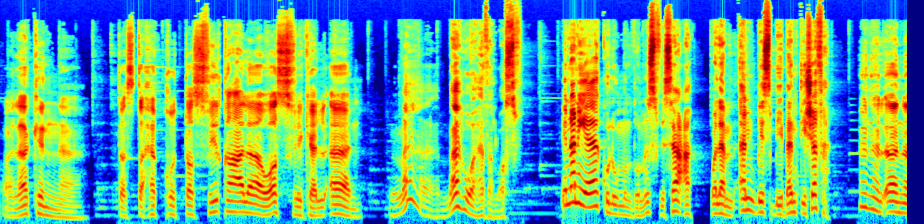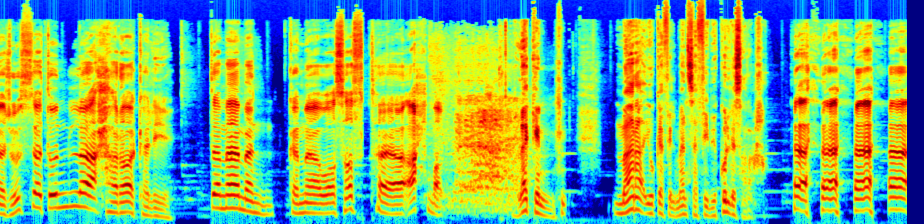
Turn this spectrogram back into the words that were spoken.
ولكن تستحق التصفيق على وصفك الآن. ما ما هو هذا الوصف؟ إنني آكل منذ نصف ساعة ولم أنبس ببنت شفة أنا الآن جثة لا حراك لي تماما كما وصفت يا أحمق لكن ما رأيك في المنسف بكل صراحة؟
